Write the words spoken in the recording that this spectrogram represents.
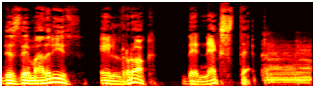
desde Madrid, el rock, The Next Step.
